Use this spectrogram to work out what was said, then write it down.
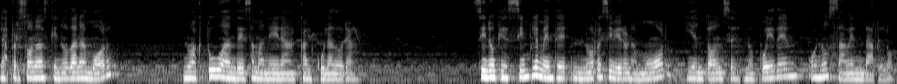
Las personas que no dan amor no actúan de esa manera calculadora, sino que simplemente no recibieron amor y entonces no pueden o no saben darlo.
